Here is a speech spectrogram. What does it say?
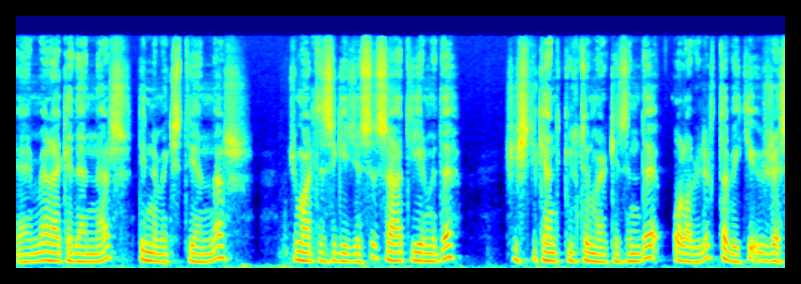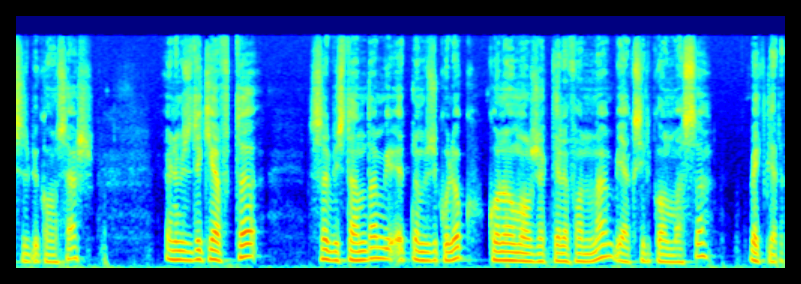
E, merak edenler, dinlemek isteyenler Cumartesi gecesi saat 20'de Şişli Kent Kültür Merkezi'nde olabilir. Tabii ki ücretsiz bir konser. Önümüzdeki hafta Sırbistan'dan bir etnomüzikolog konuğum olacak telefonuna bir aksilik olmazsa beklerim.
